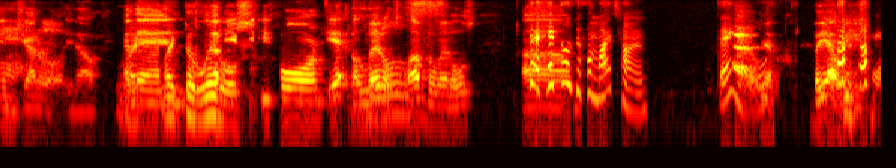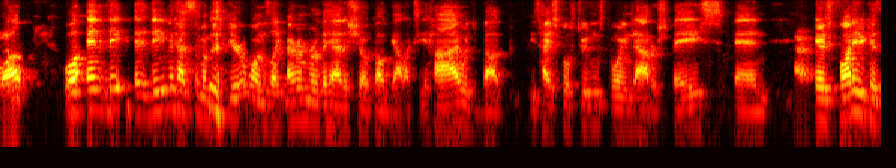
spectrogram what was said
in general. You know, and Like, then like the littles. WB form, yeah, the littles, Littles. love the littles. the heck Um, those are from my time. Dang it. yeah. But yeah, we used to love. Well, and they they even had some obscure ones. Like I remember they had a show called Galaxy High, which was about these high school students going to outer space, and it was funny because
